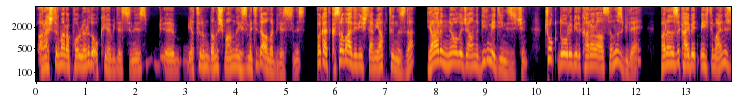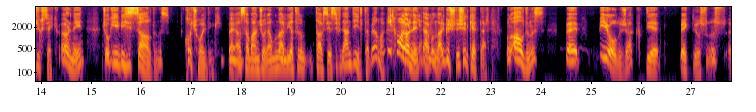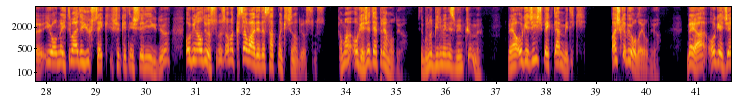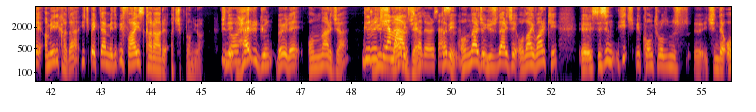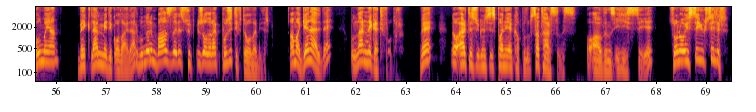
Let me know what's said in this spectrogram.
araştırma raporları da okuyabilirsiniz, e, yatırım danışmanlığı hizmeti de alabilirsiniz. Fakat kısa vadeli işlem yaptığınızda yarın ne olacağını bilmediğiniz için çok doğru bir karar alsanız bile paranızı kaybetme ihtimaliniz yüksek. Örneğin çok iyi bir hisse aldınız. Koç Holding veya Hı. Sabancı Holding. Bunlar Hı. bir yatırım tavsiyesi falan değil tabii ama. Bir holding. Örneğin yani bunlar güçlü şirketler. Bunu aldınız ve iyi olacak diye bekliyorsunuz. Ee, iyi olma ihtimali de yüksek. Şirketin işleri iyi gidiyor. O gün alıyorsunuz ama kısa vadede satmak için alıyorsunuz. Ama o gece deprem oluyor. Şimdi bunu bilmeniz mümkün mü? Veya o gece hiç beklenmedik. Başka bir olay oluyor. Veya o gece Amerika'da hiç beklenmedik bir faiz kararı açıklanıyor. Şimdi Doğru. her gün böyle onlarca gürültüye yüzlerce, maruz kalıyoruz aslında. Tabii onlarca Hı. yüzlerce olay var ki e, sizin hiçbir kontrolünüz e, içinde olmayan beklenmedik olaylar. Bunların bazıları sürpriz olarak pozitif de olabilir. Ama genelde bunlar negatif olur. Ve o ertesi gün siz paniğe kapılıp satarsınız o aldığınız iyi hisseyi. Sonra o hisse yükselir.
